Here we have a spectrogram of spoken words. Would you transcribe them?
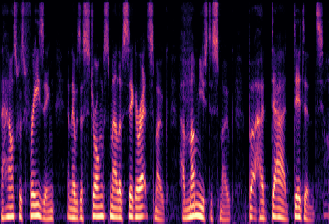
The house was freezing and there was a strong smell of cigarette smoke. Her mum used to smoke, but her dad didn't.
